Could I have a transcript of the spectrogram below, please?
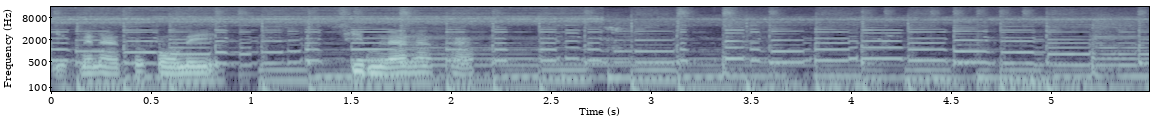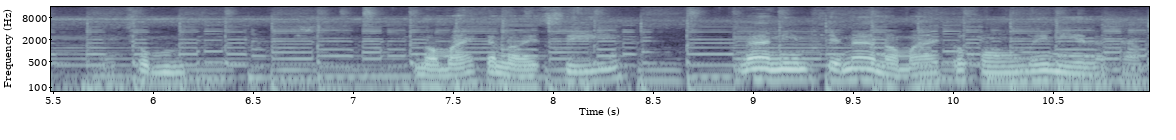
อีกไม่นานก็คงได้ชิมแล้วนะครับ ชมหน่อไม้กันหน่อยสิหน้านี้ไม่ใช่หน้าหน่อไม้ก็คงไม่มีแล้วครับ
